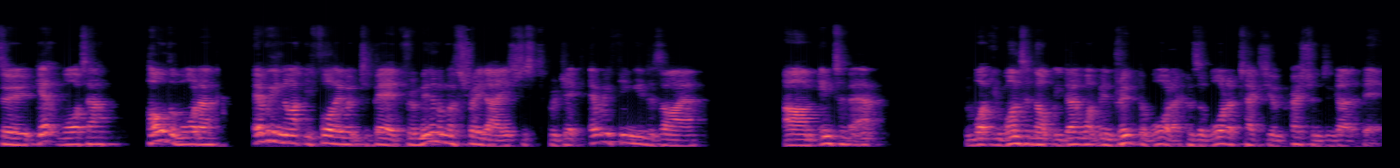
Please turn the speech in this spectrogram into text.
to get water, hold the water every night before they went to bed for a minimum of three days, just to project everything you desire um, into that, what you want and not what you don't want, then drink the water because the water takes your impressions and go to bed.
